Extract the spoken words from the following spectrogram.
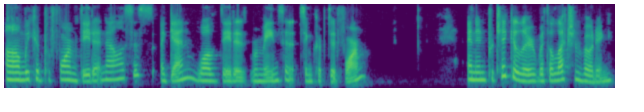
Um, we could perform data analysis, again, while the data remains in its encrypted form. And in particular, with election voting,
